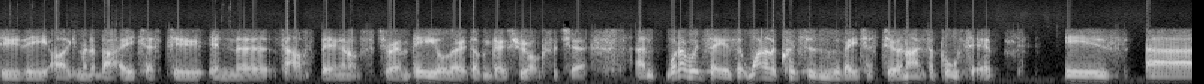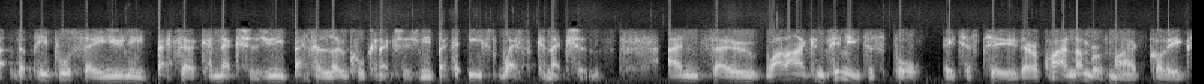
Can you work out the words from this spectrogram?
to the argument about HS2 in the south being an Oxfordshire MP, although it doesn't go through Oxfordshire. Um, what I would say is that one of the criticisms of HS2, and I support it, is uh, that people say you need better connections, you need better local connections, you need better east west connections. And so while I continue to support HS2, there are quite a number of my colleagues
